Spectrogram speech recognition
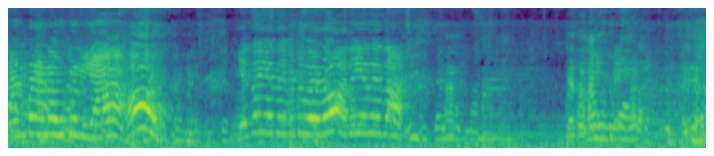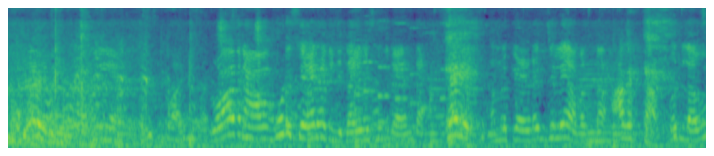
நண்பனா விட்டுறியா எதை எதை விடுவேனோ அதை எதை தான் எதனா விட்டு ரோதனை அவன் கூட சேராதீங்க தயவு செஞ்சு வேண்டாம். நம்மளுக்கு இடைஞ்சலே அவன் தான். ஒரு லவ்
